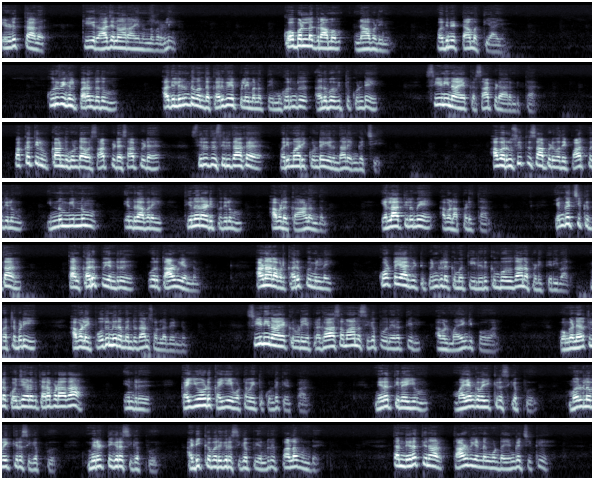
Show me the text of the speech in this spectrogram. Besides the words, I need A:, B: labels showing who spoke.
A: எழுத்தாளர் கி. ராஜநாராயணன் அவர்களின் கோபல்ல கிராமம் நாவலின் பதினெட்டாம் அத்தியாயம். குருவிகள் பறந்ததும் அதிலிருந்து வந்த கருவேப்பிலை மனத்தை முகர்ந்து அனுபவித்து கொண்டே சீனி நாயக்கர் சாப்பிட ஆரம்பித்தார். பக்கத்தில் உட்கார்ந்து கொண்டு அவர் சாப்பிட சாப்பிட சிறிது சிறிதாக பரிமாறிக்கொண்டே இருந்தால் எங்கச்சி? அவர் ருசித்து சாப்பிடுவதை பார்ப்பதிலும் இன்னும் இன்னும் என்று அவரை திணற அடிப்பதிலும் அவளுக்கு ஆனந்தம். எல்லாத்திலுமே அவள் அப்படித்தான். எங்கச்சிக்குத்தான் தான் கருப்பு என்று ஒரு தாழ்வு எண்ணம். ஆனால் அவள் கருப்பும் இல்லை. கோட்டையார் வீட்டு பெண்களுக்கு மத்தியில் இருக்கும்போதுதான் அப்படி தெரிவாள். மற்றபடி அவளை பொது நிறம் என்றுதான் சொல்ல வேண்டும். சீனி நாயக்கருடைய பிரகாசமான சிகப்பு நிறத்தில் அவள் மயங்கி போவாள். உங்கள் நேரத்தில் கொஞ்சம் எனக்கு தரப்படாதா? என்று கையோடு கையை ஒட்ட வைத்துக்கொண்டு கேட்பாள். நிறத்திலேயும் மயங்க வைக்கிற சிகப்பு மருள வைக்கிற சிகப்பு மிரட்டுகிற சிகப்பு அடிக்க வருகிற சிகப்பு என்று பல உண்டு. தன் நிறத்தினால் தாழ்வு எண்ணம் கொண்ட எங்கச்சிக்கு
